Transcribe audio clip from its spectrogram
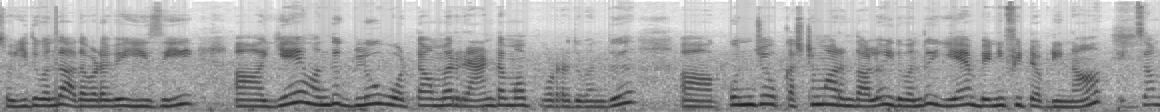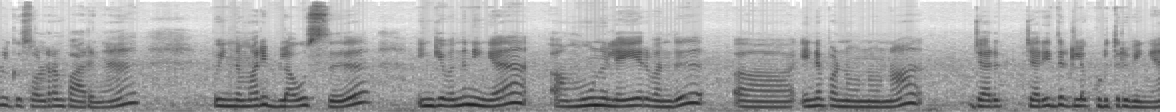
ஸோ இது வந்து அதை விடவே ஈஸி ஏன் வந்து க்ளூ ஒட்டாமல் ரேண்டமாக போடுறது வந்து கொஞ்சம் கஷ்டமாக இருந்தாலும் இது வந்து ஏன் பெனிஃபிட் அப்படின்னா எக்ஸாம்பிளுக்கு சொல்கிறேன் பாருங்கள் இப்போ இந்த மாதிரி ப்ளவுஸு இங்கே வந்து நீங்கள் மூணு லேயர் வந்து என்ன பண்ணணும்னா ஜரி ஜரிதட்டில் கொடுத்துருவீங்க.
